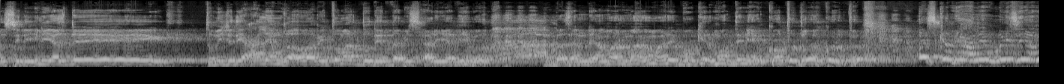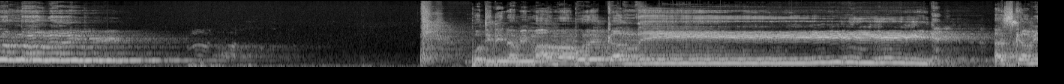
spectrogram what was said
বলছিল, ইলিয়াস ডে তুমি যদি আলেম হও, আমি তোমার দুধের দাবি ছাড়িয়ে দিব। বাজান আমার মা আমারে বুকের মধ্যে নিয়ে কত দোয়া করতো। আজকে আমি আলেম হয়েছি, আমার মা প্রতিদিন আমি মা মা বলে কান্দি। আজকে আমি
